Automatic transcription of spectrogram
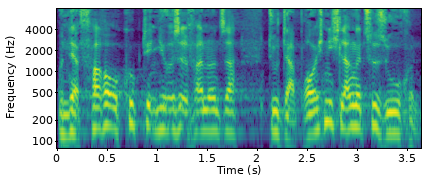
Und der Pharao guckt den Josef an und sagt, du, da brauche ich nicht lange zu suchen.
